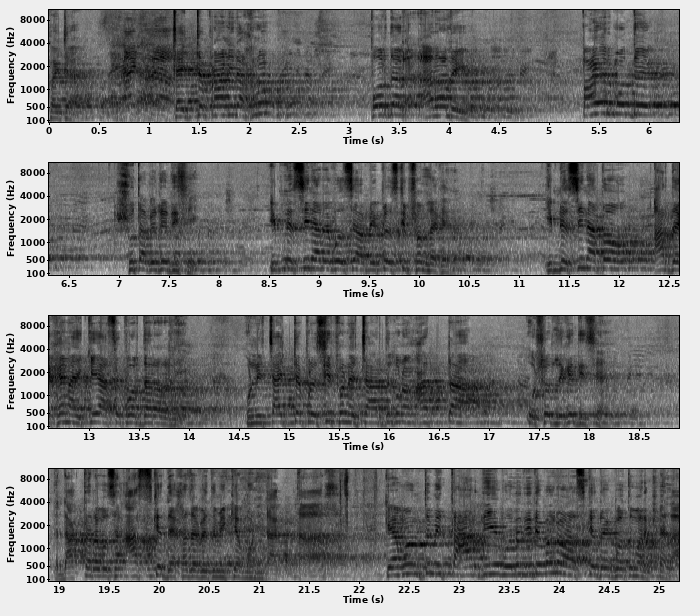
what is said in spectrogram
কয়টা? চারটা প্রাণী রাখল। পর্দার আড়ালে পায়ের মধ্যে সুতা বেঁধে দিছে। ইবনে সিনারে বলছে আপনি প্রেসক্রিপশন লেখেন। ইবনে সিনা তো আর দেখে নাই কে আছে পর্দার আড়ালে। উনি চারটা প্রেসক্রিপশনে চার দুগুণ আটটা ওষুধ লিখে দিছেন তা ডাক্তাররা বলছে, আজকে দেখা যাবে তুমি কেমন ডাক্তার। কেমন তুমি তার দিয়ে বলে দিতে পারো, আজকে দেখব তোমার খেলা।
